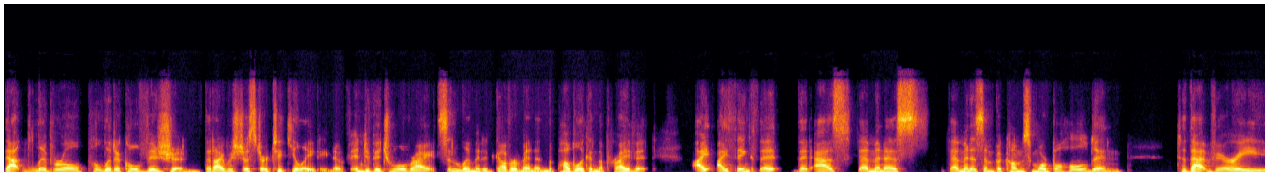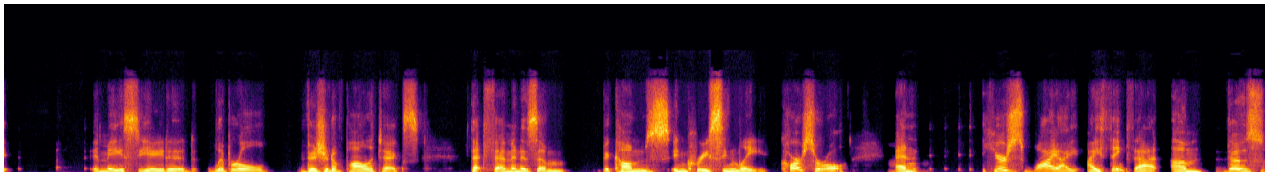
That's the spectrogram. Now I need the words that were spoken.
that liberal political vision that I was just articulating of individual rights and limited government and the public and the private. I, I think that that as feminists, feminism becomes more beholden to that very emaciated liberal vision of politics, that feminism becomes increasingly carceral. Mm-hmm. And here's why I, I think that um, those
